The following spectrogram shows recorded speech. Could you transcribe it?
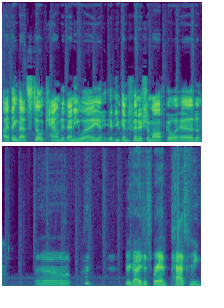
I think that still counted anyway. If you can finish him off, go ahead. Uh, your guy just ran past me,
